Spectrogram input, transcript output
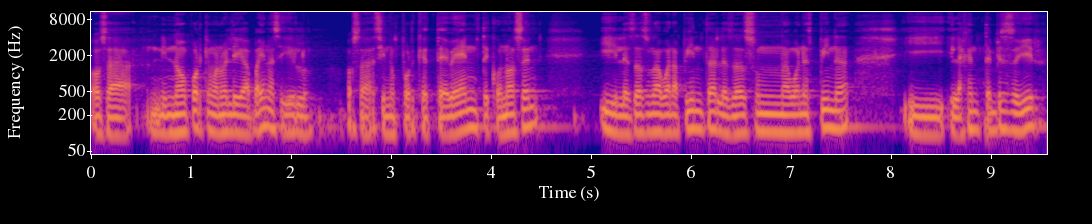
O sea, no porque Manuel diga, vayan a seguirlo. O sea, sino porque te ven, te conocen y les das una buena pinta, les das una buena espina y, la gente te empieza a seguir.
